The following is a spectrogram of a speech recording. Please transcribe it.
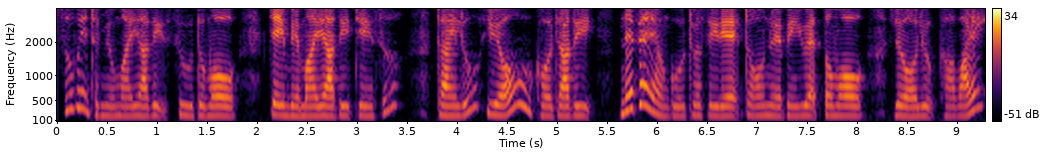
စူးပင်တစ်မျိုးမှရသည့်စူသို့မဟုတ်ကျိန်ပင်မှရသည့်ကျိန်စုဒိုင်လူလျောဟုခေါ်ကြသည့်နေပြရောင်ကိုထွက်စေတဲ့တောနယ်ပင်ရွက်သို့မဟုတ်လျော်လို့ခေါ်ပါတယ်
